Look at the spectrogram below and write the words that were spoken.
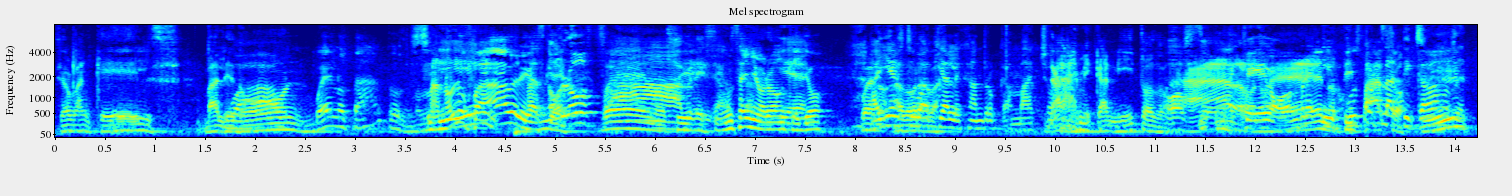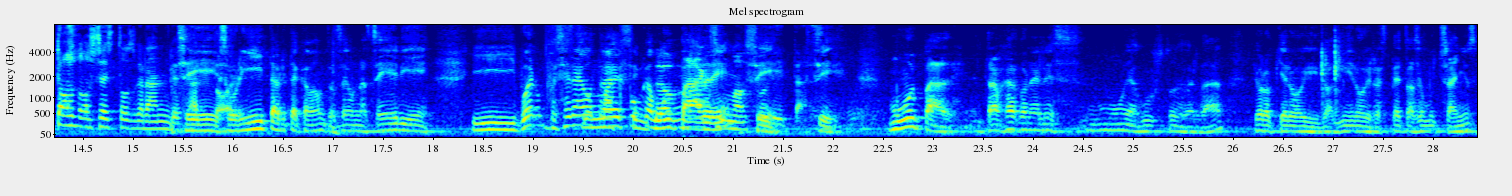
señor Banquels, Valedón, bueno, tantos. Sí, Manolo Fábregas. que- Manolo Bueno, sí, sí, un señorón también. que yo. bueno, Ayer estuvo aquí Alejandro Camacho. Ay, mi canito, O sea, qué hombre. Y justo platicábamos Sí. de todos estos grandes Sí, actores. Zurita, ahorita acabamos de hacer una serie. Y bueno, pues era Lo otra máximo, época muy padre. máximo, sí, Zurita, sí, muy padre. Trabajar con él es muy a gusto, de verdad. Yo lo quiero y lo admiro y respeto hace muchos años.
